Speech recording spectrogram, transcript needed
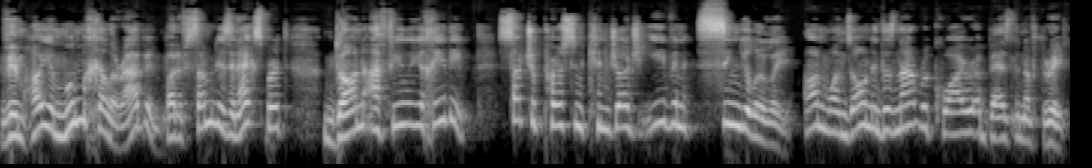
But if somebody is an expert, don afil yachidi, such a person can judge even singularly on one's own and does not require a beis din of three.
